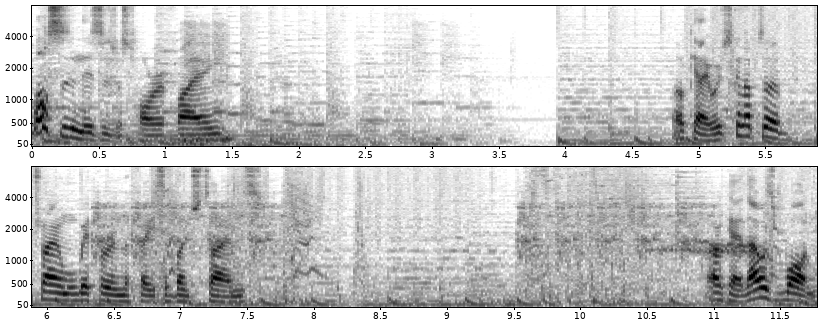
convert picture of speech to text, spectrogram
Bosses in this are just horrifying. Okay, we're just gonna have to try and whip her in the face a bunch of times. Okay, that was one.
